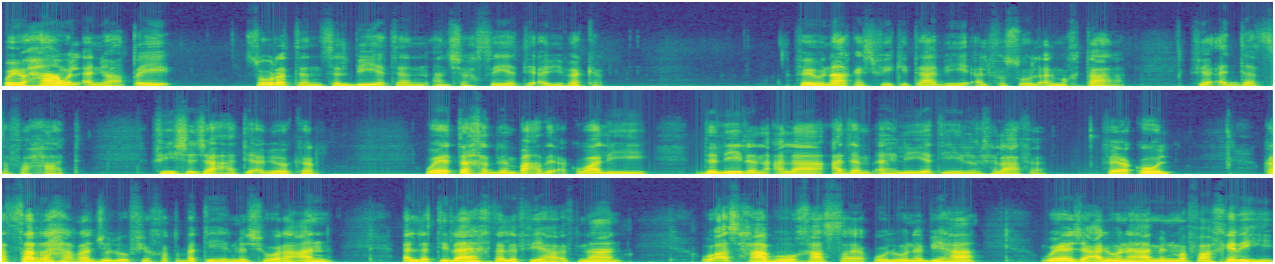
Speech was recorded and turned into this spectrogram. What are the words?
ويحاول أن يعطي صورة سلبية عن شخصية أبي بكر. فيناقش في كتابه الفصول المختارة في عدة صفحات في شجاعة أبي بكر ويتخذ من بعض أقواله دليلا على عدم أهليته للخلافة. فيقول قد صرح الرجل في خطبته المشهورة عنه التي لا يختلف فيها اثنان وأصحابه خاصة يقولون بها ويجعلونها من مفاخره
